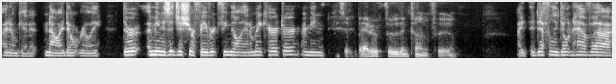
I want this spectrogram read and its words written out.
I don't get it. No, I don't really. there. I mean, is it just your favorite female anime character? I mean, Is it better fu than kung fu? I, I definitely don't have uh,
